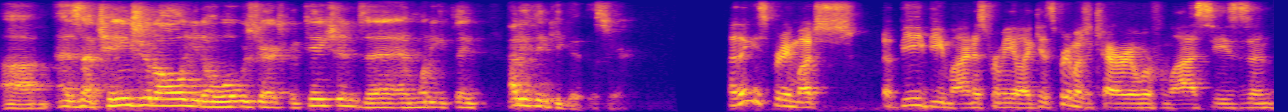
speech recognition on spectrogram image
Um, has that changed at all? You know, what was your expectations, and, and what do you think? How do you think he did this year? I think he's pretty much a B B minus for me. Like it's pretty much a carryover from last season.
